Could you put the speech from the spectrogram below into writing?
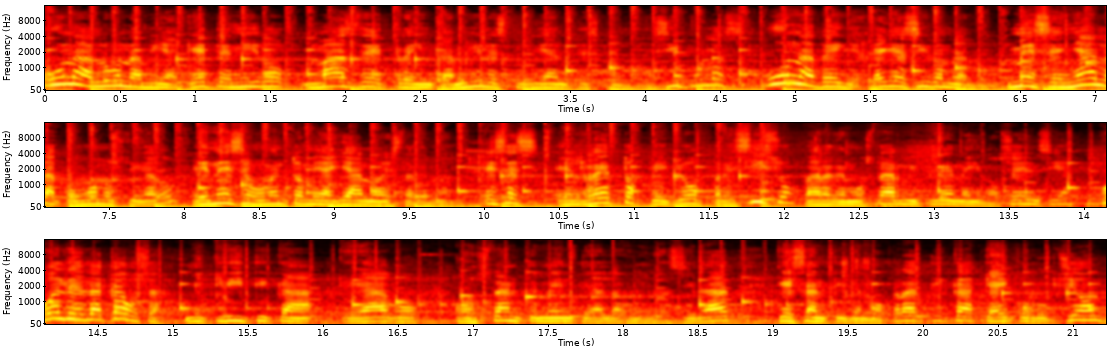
una alumna mía que he tenido más de 30 mil estudiantes como discípulas, una de ellas que haya sido mi alumna, me señala como un hostigador, en ese momento me allano esta demanda. Ese es el reto que yo preciso para demostrar mi plena inocencia. ¿Cuál es la causa? Mi crítica que hago constantemente a la universidad, que es antidemocrática, que hay corrupción.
